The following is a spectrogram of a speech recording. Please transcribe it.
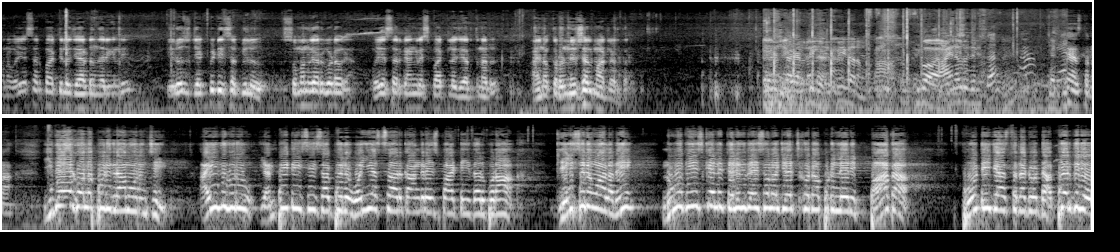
మన వైఎస్ఆర్ పార్టీలో చేరడం జరిగింది. ఈరోజు జడ్పీటీ సభ్యులు సుమన్ గారు కూడా వైఎస్ఆర్ కాంగ్రెస్ పార్టీలో చేరుతున్నారు. ఆయన ఒక రెండు నిమిషాలు మాట్లాడతారు. ఇదే గొల్లపూడి గ్రామం నుంచి ఐదుగురు ఎంపీటీసీ సభ్యులు వైఎస్ఆర్ కాంగ్రెస్ పార్టీ తరపున గెలిచిన వాళ్ళని నువ్వు తీసుకెళ్ళి తెలుగుదేశంలో చేర్చుకున్నప్పుడు లేని బాధ పోటీ చేస్తున్నటువంటి అభ్యర్థులు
